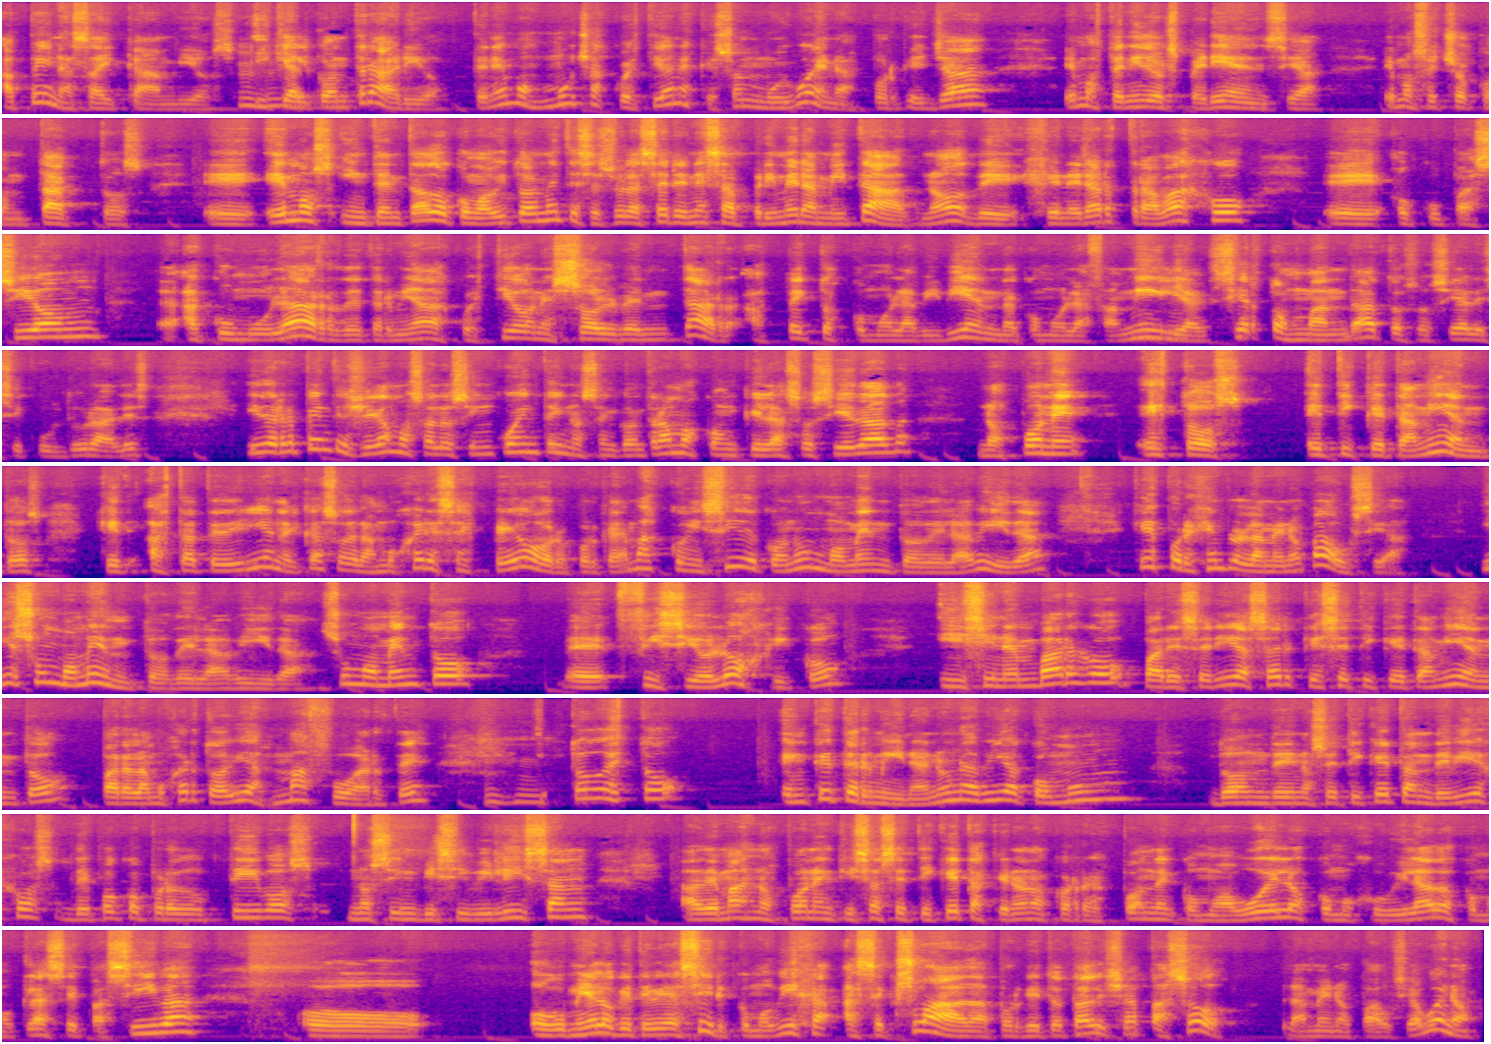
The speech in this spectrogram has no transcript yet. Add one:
apenas hay cambios y que al contrario, tenemos muchas cuestiones que son muy buenas porque ya hemos tenido experiencia, hemos hecho contactos, eh, hemos intentado, como habitualmente se suele hacer en esa primera mitad, ¿no? de generar trabajo, eh, ocupación, acumular determinadas cuestiones, solventar aspectos como la vivienda, como la familia, ciertos mandatos sociales y culturales, y de repente llegamos a los 50 y nos encontramos con que la sociedad nos pone estos etiquetamientos que hasta te diría en el caso de las mujeres es peor, porque además coincide con un momento de la vida, que es por ejemplo la menopausia. Y es un momento de la vida, es un momento eh, fisiológico y sin embargo parecería ser que ese etiquetamiento para la mujer todavía es más fuerte. Y todo esto, ¿en qué termina? En una vía común donde nos etiquetan de viejos, de poco productivos, nos invisibilizan, además nos ponen quizás etiquetas que no nos corresponden como abuelos, como jubilados, como clase pasiva, o, o mira lo que te voy a decir, como vieja asexuada, porque total ya pasó la menopausia. Bueno,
